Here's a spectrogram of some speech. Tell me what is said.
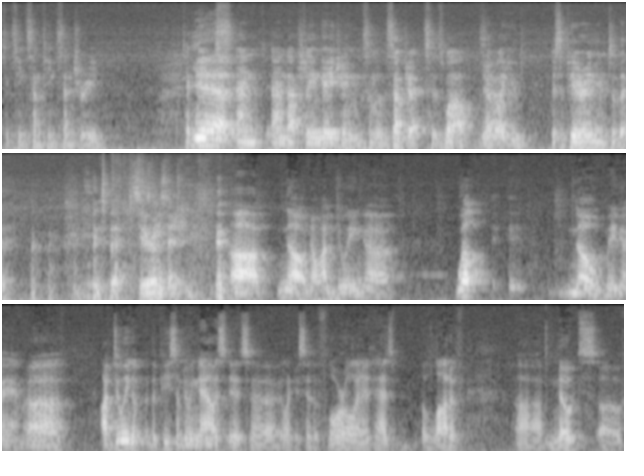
16th, 17th century techniques yeah. and, and actually engaging some of the subjects as well. So yeah. are you disappearing into the into that era? uh, no, no. I'm doing uh, well. No, maybe I am. Uh, I'm doing a, the piece I'm doing now is, is uh, like I said, the floral, and it has a lot of uh, notes of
